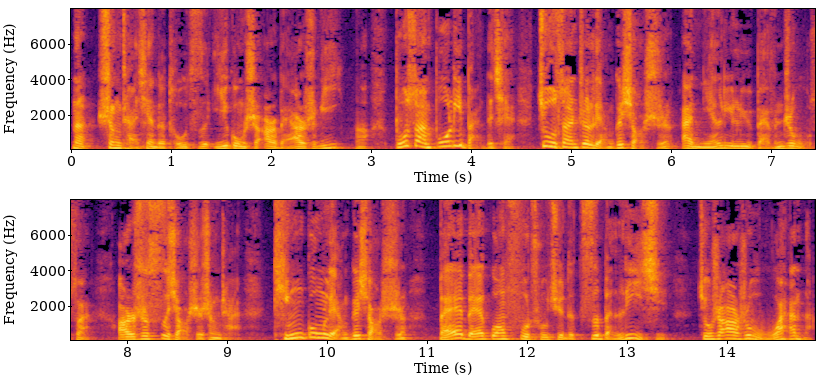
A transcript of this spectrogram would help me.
那生产线的投资一共是二百二十个亿啊，不算玻璃板的钱，就算这两个小时按年利率百分之五算，二十四小时生产，停工两个小时，白白光付出去的资本利息就是二十五万呐。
